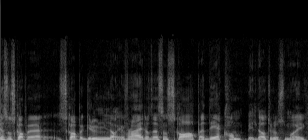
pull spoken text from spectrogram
det som skaper, skaper, grunnlaget for det her, og det som skaper det kampbildet at Rosenborg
